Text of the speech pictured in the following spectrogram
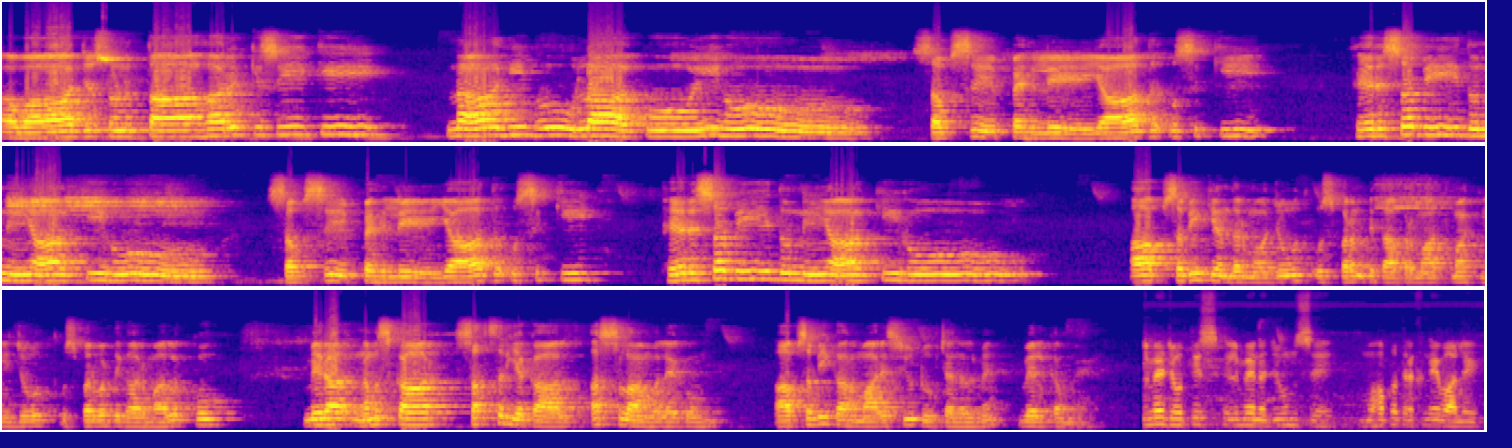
आवाज़ सुनता हर किसी की ना ही भूला कोई हो। सबसे पहले याद उसकी, फिर सभी दुनिया की हो। सबसे पहले याद उसकी, फिर सभी दुनिया की हो। आप सभी के अंदर मौजूद उस परम पिता परमात्मा की जोत उस परवरदिगार मालक को मेरा नमस्कार, सत श्री अकाल, अस्सलाम वालेकुम। आप सभी का हमारे इस यूट्यूब चैनल में वेलकम है। इल्म ज्योतिष, इल्म नजूम से मोहब्बत रखने वाले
